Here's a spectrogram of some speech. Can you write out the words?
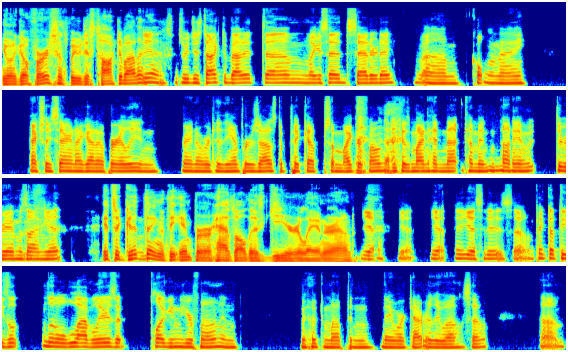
You want to go first since we just talked about it? Yeah since we just talked about it um like i said saturday um colton and i actually sarah and i got up early and ran over to the emperor's house to pick up some microphones because mine had not come in on him through amazon yet. It's a good Mm. thing that the emperor has all this gear laying around. Yeah yeah yeah yes it is so I picked up these little lavaliers that plug into your phone and we hooked them up and they worked out really well so Um,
